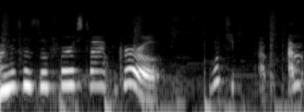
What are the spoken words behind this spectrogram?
And this is the first time, girl, what you, am, am,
